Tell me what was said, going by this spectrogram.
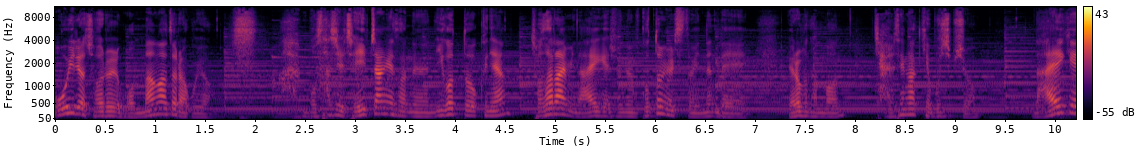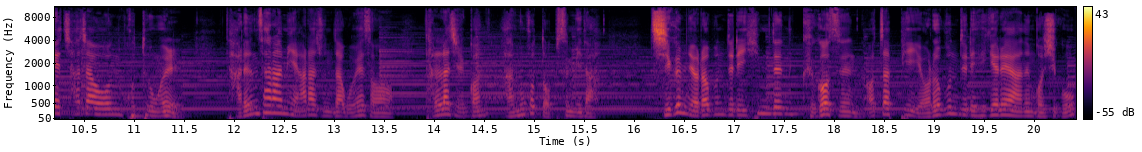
오히려 저를 원망하더라고요. 아, 뭐 사실 제 입장에서는 이것도 그냥 저 사람이 나에게 주는 고통일 수도 있는데 여러분 한번 잘 생각해 보십시오. 나에게 찾아온 고통을 다른 사람이 알아준다고 해서 달라질 건 아무것도 없습니다. 지금 여러분들이 힘든 그것은 어차피 여러분들이 해결해야 하는 것이고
